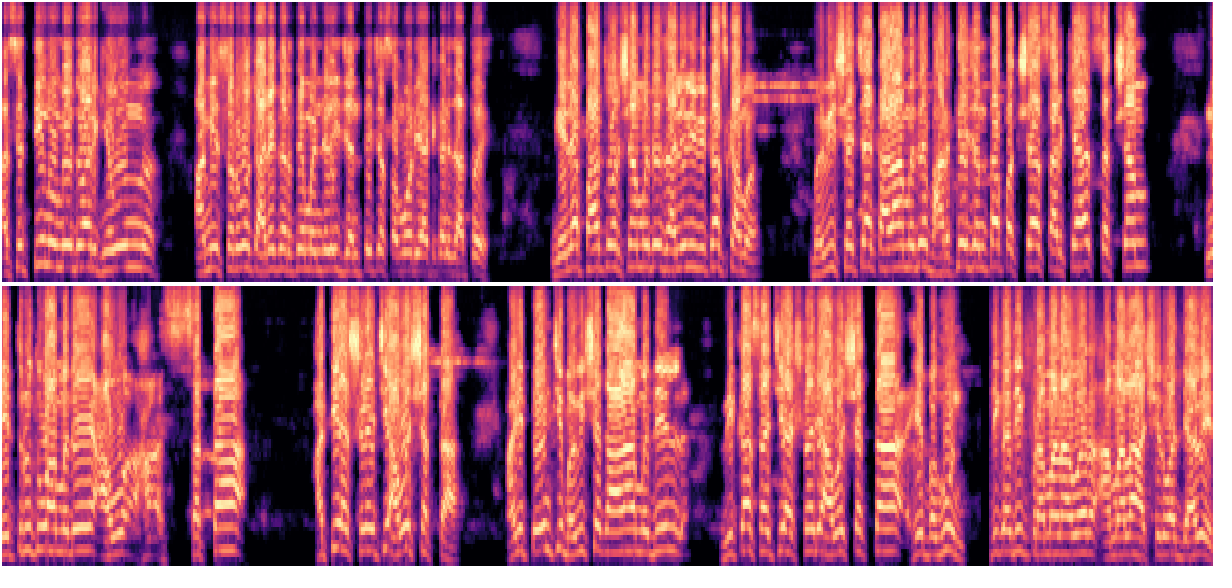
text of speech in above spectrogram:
असे तीन उमेदवार घेऊन आम्ही सर्व कार्यकर्ते मंडळी जनतेच्या समोर या ठिकाणी जातोय. गेल्या पाच वर्षामध्ये झालेली विकास कामं भविष्याच्या काळामध्ये भारतीय जनता पक्षासारख्या सक्षम नेतृत्वामध्ये आव- सत्ता हाती असण्याची आवश्यकता आणि त्यांची भविष्य काळामधील विकासाची असणारी आवश्यकता हे बघून अधिकाधिक प्रमाणावर आम्हाला आशीर्वाद द्यावेत.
